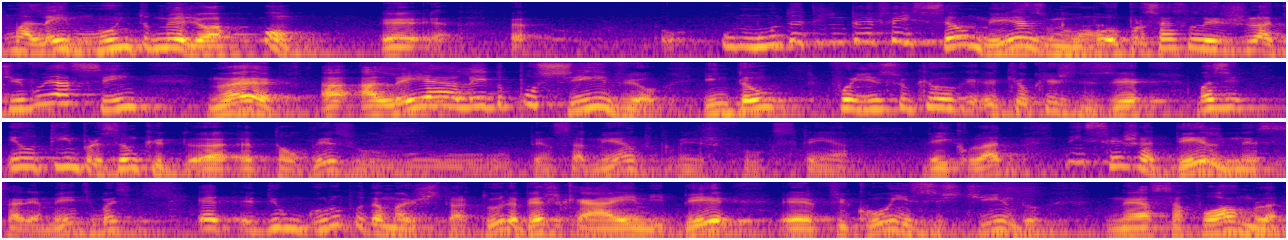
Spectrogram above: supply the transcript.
uma lei muito melhor. Bom, é, o mundo é de imperfeição mesmo. Claro. O processo legislativo é assim, não é? A, a, lei é a lei do possível. Então, foi isso que eu, que eu quis dizer. Mas eu tenho a impressão que uh, talvez o, o, pensamento que o ministro Fux tenha veiculado, nem seja dele necessariamente, mas é de um grupo da magistratura. Veja que a AMB é, ficou insistindo nessa fórmula,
